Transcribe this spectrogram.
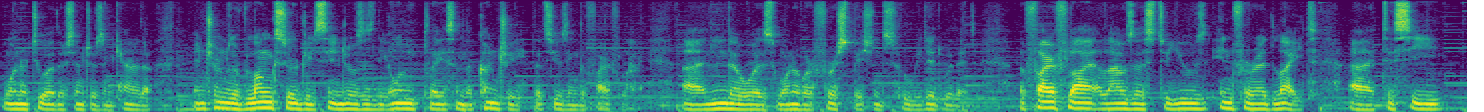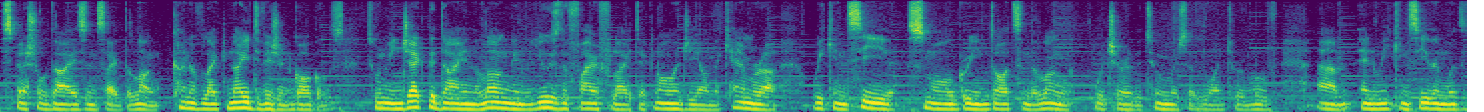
one or two other centres in Canada. In terms of lung surgery, St. Joe's is the only place in the country that's using the Firefly. Uh, and Lynda was one of our first patients who we did with it. The Firefly allows us to use infrared light uh, to see special dyes inside the lung, kind of like night vision goggles. So when we inject the dye in the lung and we use the Firefly technology on the camera, we can see small green dots in the lung, which are the tumors that we want to remove. Um, and we can see them with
